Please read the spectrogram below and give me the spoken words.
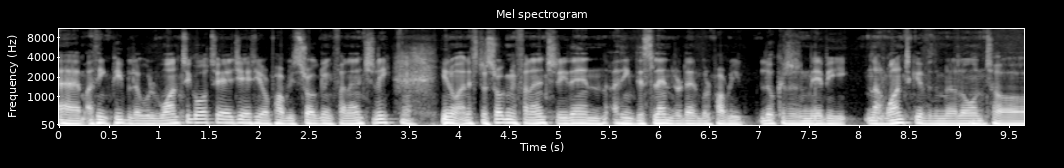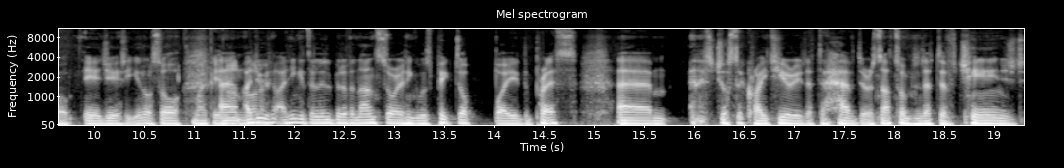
um, I think people that will want to go to age 80 are probably struggling financially. Yeah. You know, and if they're struggling financially, then I think this lender then will probably look at it and maybe not want to give them a loan to age 80. You know, so um, I do. I think it's a little bit of a non-story. I think it was picked up by the press, um, and it's just a criteria that they have there. It's not something that they've changed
